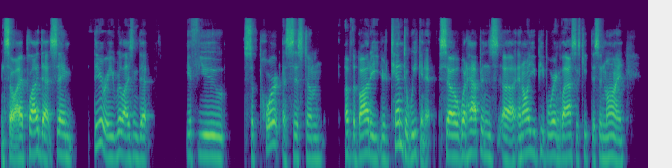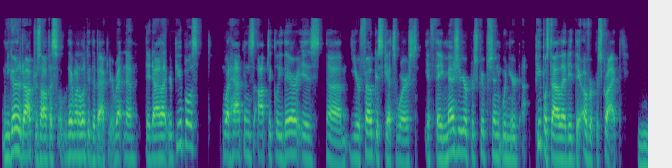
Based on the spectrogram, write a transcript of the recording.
And so I applied that same theory, realizing that if you support a system of the body, you tend to weaken it. So what happens, uh, and all you people wearing glasses, keep this in mind. When you go to the doctor's office, they want to look at the back of your retina. They dilate your pupils what happens optically there is um, your focus gets worse. If they measure your prescription when your pupils dilated, they overprescribe. Mm-hmm.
